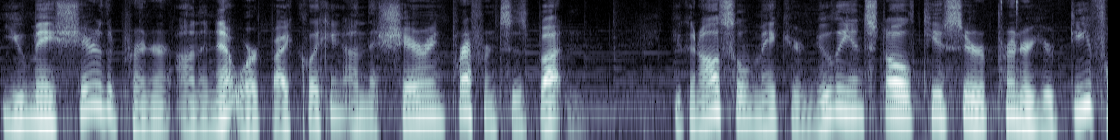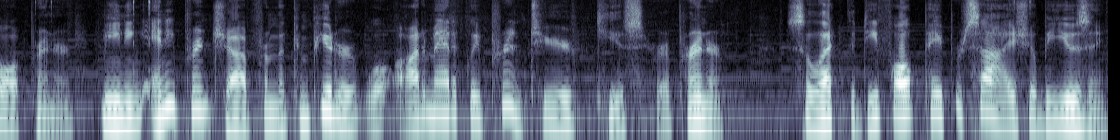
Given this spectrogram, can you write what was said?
You may share the printer on the network by clicking on the Sharing Preferences button. You can also make your newly installed Kyocera printer your default printer, meaning any print job from the computer will automatically print to your Kyocera printer. Select the default paper size you'll be using.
